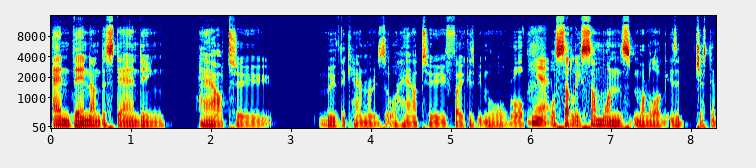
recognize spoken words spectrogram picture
and then understanding how to move the cameras or how to focus a bit more, or Yeah. or suddenly someone's monologue is a, just a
